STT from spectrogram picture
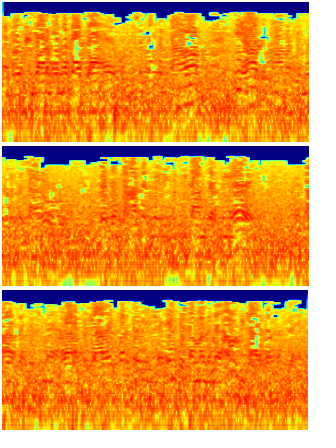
अभ्रम विचार ब्रह्म का क्या है समझ सकता हूँ यहाँ जो काम अपने जहाँ तक मेरी बुद्धि काम करती है कहाँ तक उसमें हमारा प्रचार है पर प्रवेश संबंध में हम विचार कर सकते हैं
